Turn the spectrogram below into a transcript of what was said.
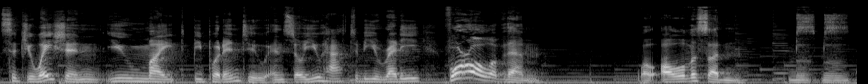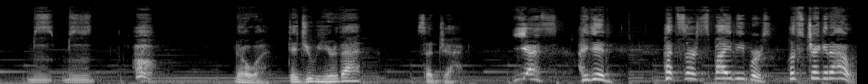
situation you might be put into. And so you have to be ready for all of them. Well, all of a sudden, bzz, bzz, bzz, bzz. Noah, did you hear that? said Jack. Yes, I did. That's our spy beepers. Let's check it out.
